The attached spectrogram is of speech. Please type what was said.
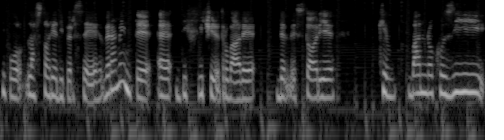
tipo la storia di per sé. Veramente è difficile trovare delle storie che vanno così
